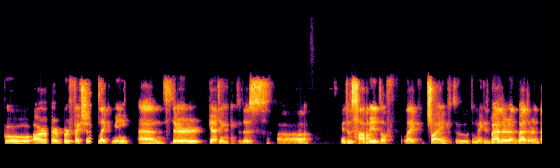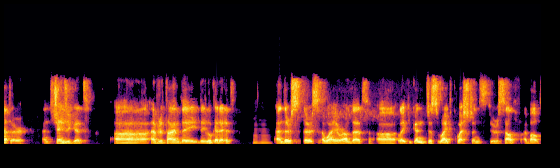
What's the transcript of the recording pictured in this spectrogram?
who are perfectionists like me and they're getting into this uh, into this habit of like trying to, to make it better and better and better and changing it uh, every time they, they look at it. Mm-hmm. And there's there's a way around that. Uh, like you can just write questions to yourself about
